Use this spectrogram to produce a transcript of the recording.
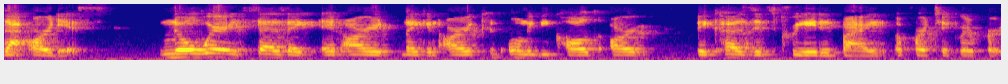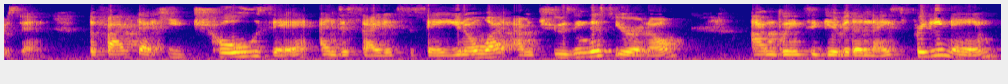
that artist nowhere it says like an art like an art could only be called art because it's created by a particular person. The fact that he chose it and decided to say, you know what, I'm choosing this urinal. I'm going to give it a nice, pretty name,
